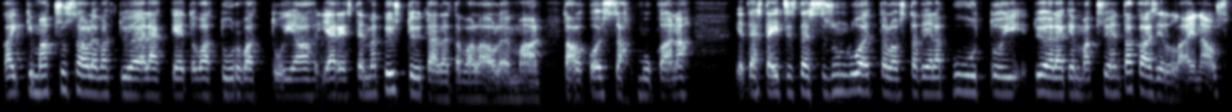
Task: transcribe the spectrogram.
kaikki maksussa olevat työeläkkeet ovat turvattu ja järjestelmä pystyy tällä tavalla olemaan talkoissa mukana. Ja tästä itse asiassa sun luettelosta vielä puuttui työeläkemaksujen takaisinlainaus,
